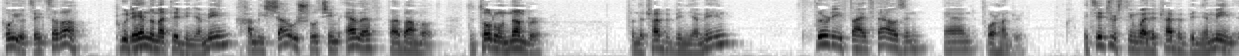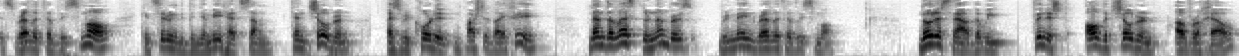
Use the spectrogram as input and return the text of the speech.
כה יוצאי צבא. פקודיהם למטה בנימין, חמישה ושלושים אלף וארבע מאות. The total number from the tribe of Binyamin, 35,400. It's interesting why the tribe of Binyamin is relatively small, considering the Binyamin had some 10 children, as recorded in Parshat Vayechi. Nonetheless, their numbers remained relatively small. Notice now that we finished all the children of Rachel,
